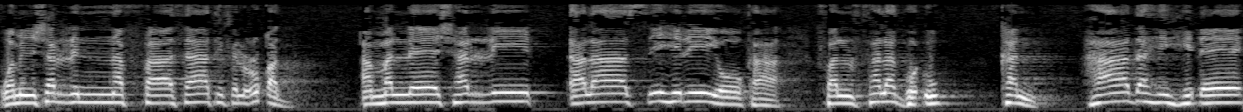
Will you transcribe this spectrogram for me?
ومن شر النفاثات في العقد. أما اللي شر على سهري يوكا. فالفل قلو كان هذا هدي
